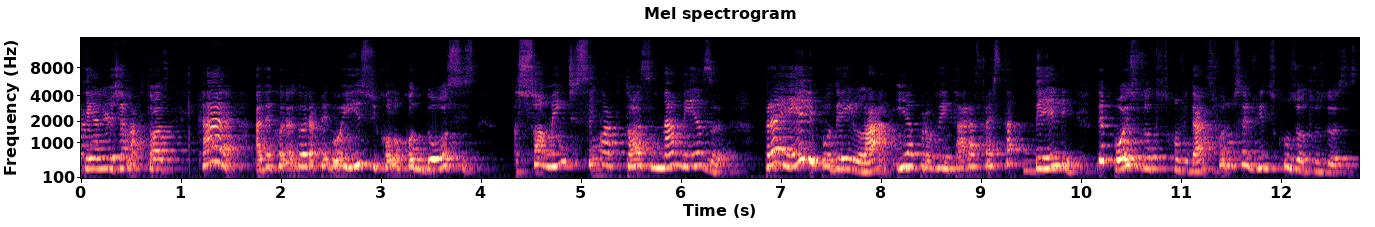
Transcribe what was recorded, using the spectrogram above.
tem alergia à lactose. Cara, a decoradora pegou isso e colocou doces somente sem lactose na mesa, para ele poder ir lá e aproveitar a festa dele. Depois os outros convidados foram servidos com os outros doces.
